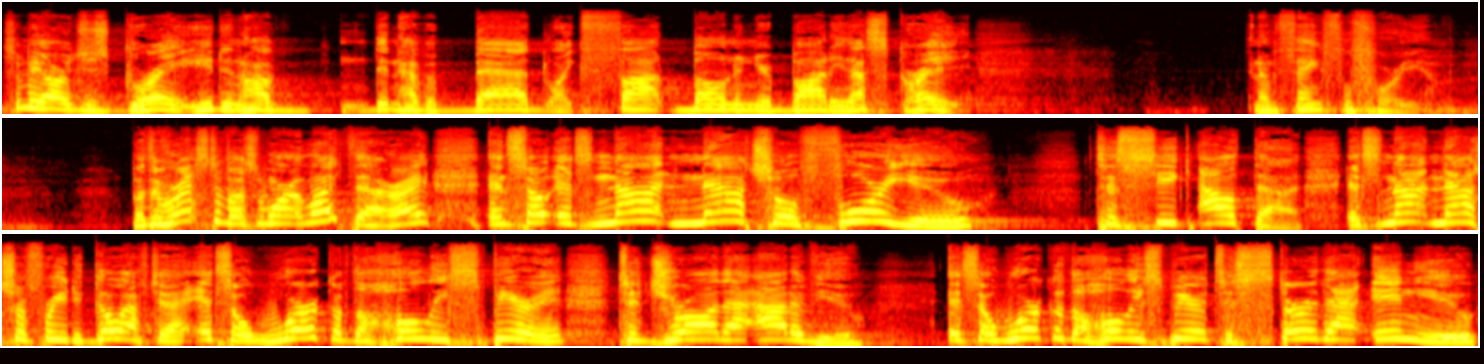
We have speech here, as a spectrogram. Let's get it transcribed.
Some of y'all are just great. You didn't have, didn't have a bad like thought bone in your body. That's great. And I'm thankful for you. But the rest of us weren't like that, right? And so it's not natural for you to seek out that. It's not natural for you to go after that. It's a work of the Holy Spirit to draw that out of you. It's a work of the Holy Spirit to stir that in you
